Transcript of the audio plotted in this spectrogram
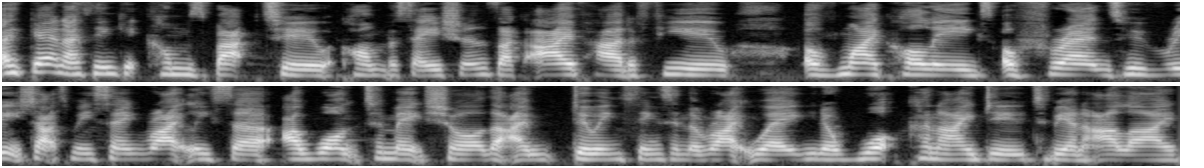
again, I think it comes back to conversations. Like I've had a few of my colleagues or friends who've reached out to me saying, right, Lisa, I want to make sure that I'm doing things in the right way. You know, what can I do to be an ally?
